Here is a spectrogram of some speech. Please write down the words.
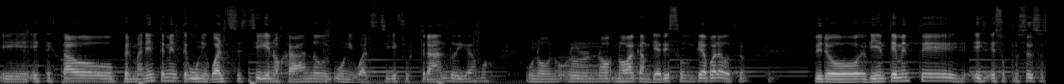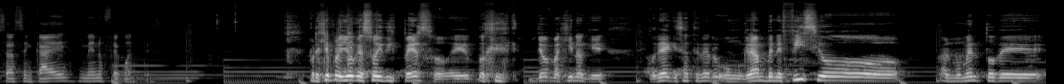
eh, este estado permanentemente. Uno igual se sigue enojando, uno igual se sigue frustrando, digamos. Uno, no- uno no, no va a cambiar eso de un día para otro. Pero evidentemente es- esos procesos se hacen cada vez menos frecuentes. por ejemplo, yo que soy disperso, eh, yo imagino que podría quizás tener un gran beneficio al momento de,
